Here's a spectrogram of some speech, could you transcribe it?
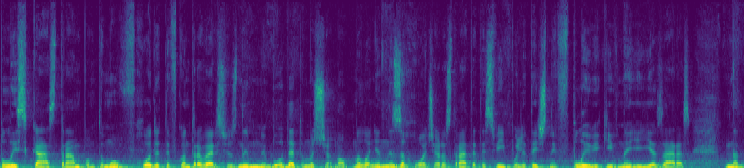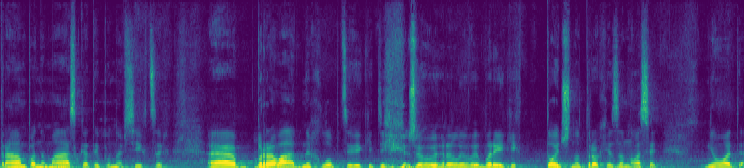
близька з Трампом, тому входити в контроверсію з ним не буде, тому що ну Мелонія не захоче розтратити свій політичний вплив, який в неї є зараз на Трампа, на Маска, типу на всіх цих е, бравадних хлопців, які тільки що виграли вибори, яких точно трохи заносить. От, е,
